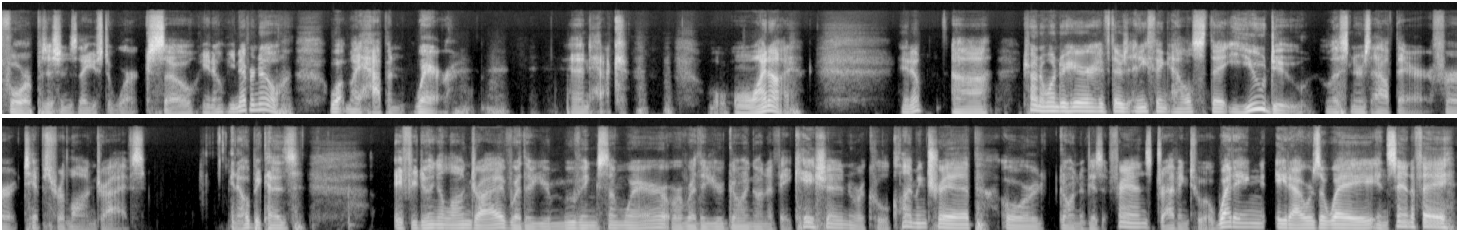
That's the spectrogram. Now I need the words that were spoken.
for positions they used to work. So, you know, you never know what might happen where. And heck, why not? You know, uh, trying to wonder here if there's anything else that you do, listeners out there, for tips for long drives. You know, because if you're doing a long drive, whether you're moving somewhere or whether you're going on a vacation or a cool climbing trip or going to visit friends, driving to a wedding eight hours away in Santa Fe,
